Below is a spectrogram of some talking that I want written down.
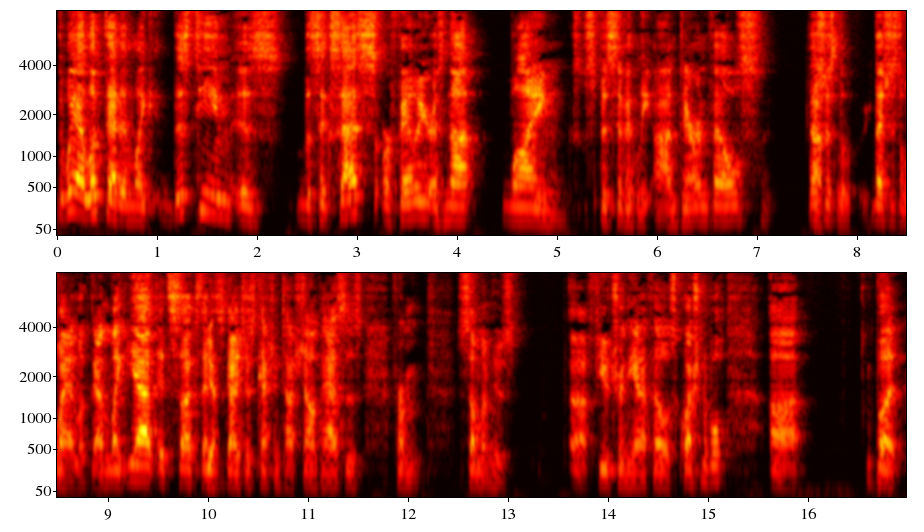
the way I looked at him, like, this team is the success or failure is not lying specifically on Darren Fells. That's Absolutely. just that's just the way I looked at. it. I'm like, yeah, it sucks that Yeah. this guy's just catching touchdown passes from someone whose uh, future in the NFL is questionable. Uh, but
